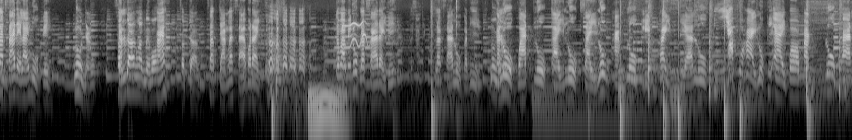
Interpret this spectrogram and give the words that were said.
รักษาได้หลายลูกเด้โรคหยังสับจางรักได้บ่ฮะสับจางทรัพย์จางรักษาบ่ได้แต่ว่าเมนูรักษาได้เด้ รักษาโรคกันนี่กะโรคหวัดโรคไอโรคใส่โรคหับโรคลิ้นไผ่เสียโรคเปียผู้หายโรคพี่อายบอมักโรคผ่าน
